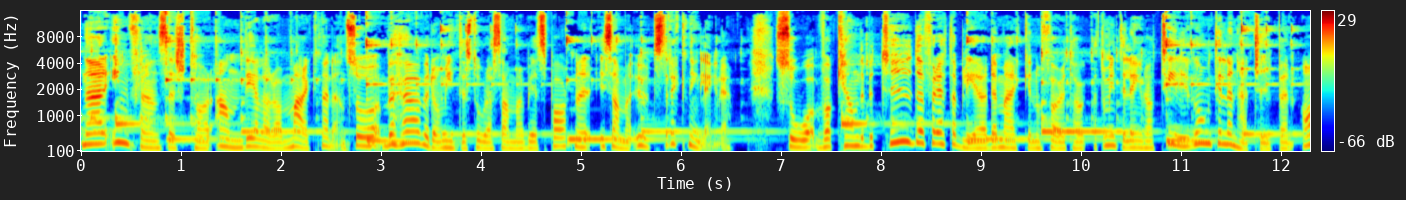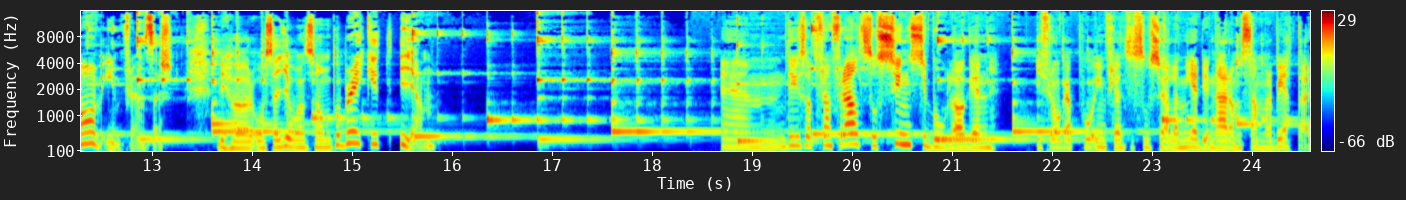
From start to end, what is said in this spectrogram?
När influencers tar andelar av marknaden så behöver de inte stora samarbetspartner i samma utsträckning längre. Så vad kan det betyda för etablerade märken och företag att de inte längre har tillgång till den här typen av influencers? Vi hör Åsa Johansson på Breakit igen. Ehm, det är ju så att framförallt så syns ju bolagen i fråga på influencers sociala medier när de samarbetar.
